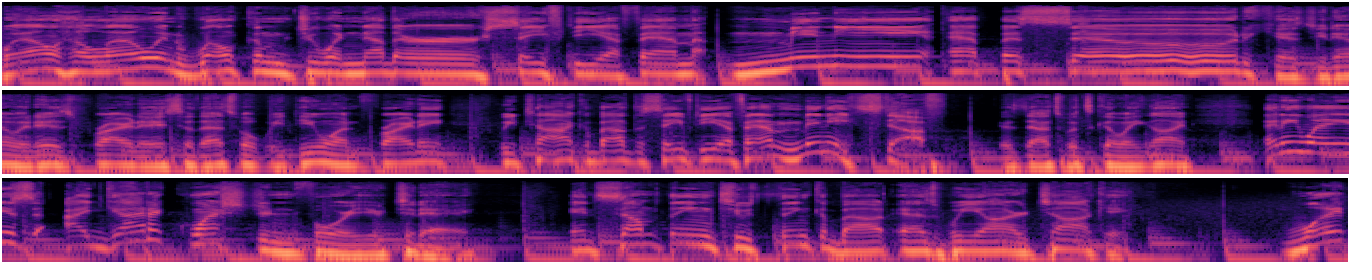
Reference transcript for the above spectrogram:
Well, hello and welcome to another Safety FM mini episode. Because you know it is Friday, so that's what we do on Friday. We talk about the Safety FM mini stuff because that's what's going on. Anyways, I got a question for you today and something to think about as we are talking. What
